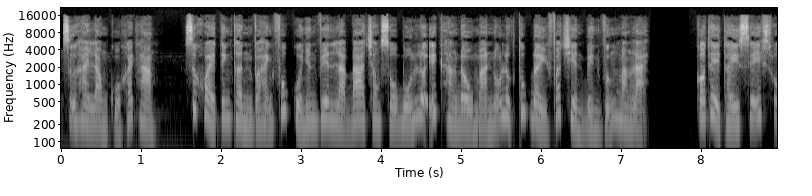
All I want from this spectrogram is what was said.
sự hài lòng của khách hàng. Sức khỏe tinh thần và hạnh phúc của nhân viên là ba trong số 4 lợi ích hàng đầu mà nỗ lực thúc đẩy phát triển bền vững mang lại. Có thể thấy CXO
